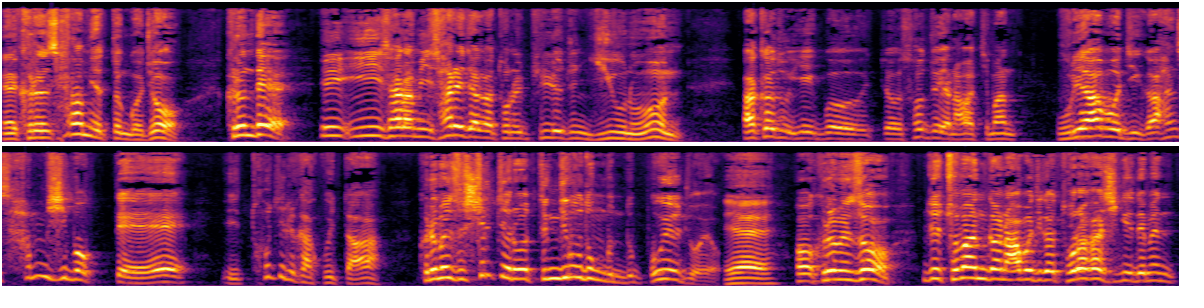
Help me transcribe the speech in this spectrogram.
예, 그런 사람이었던 거죠. 그런데 이, 이 사람이 살해자가 돈을 빌려준 이유는 아까도 이뭐저 서두에 나왔지만 우리 아버지가 한 30억대의 이 토지를 갖고 있다. 그러면서 실제로 등기부등본도 보여줘요. 예. 어 그러면서 이제 조만간 아버지가 돌아가시게 되면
